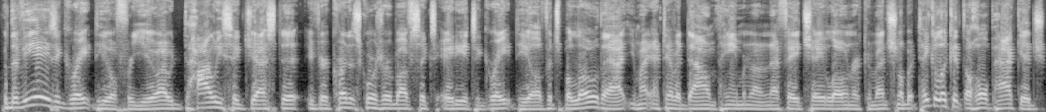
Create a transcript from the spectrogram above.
But the VA is a great deal for you. I would highly suggest it. If your credit scores are above 680, it's a great deal. If it's below that, you might have to have a down payment on an FHA loan or conventional. But take a look at the whole package.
